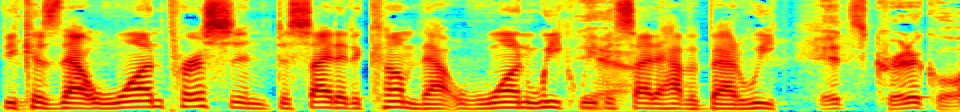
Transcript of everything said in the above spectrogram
because that one person decided to come that one week. We Yeah. decided to have a bad week. It's critical.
